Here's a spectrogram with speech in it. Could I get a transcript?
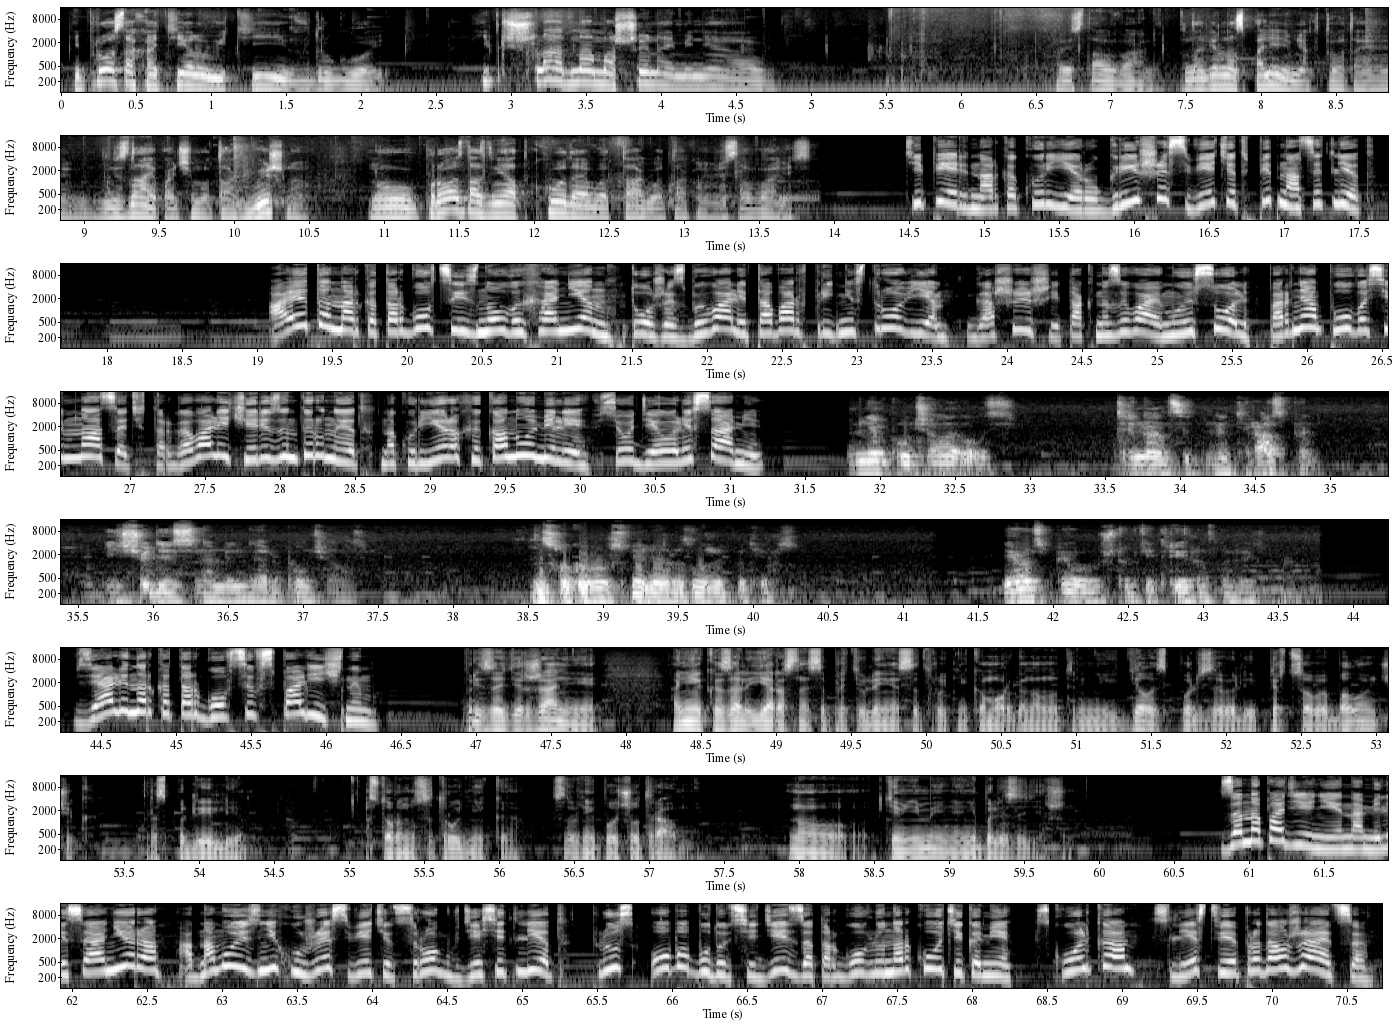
И просто хотел уйти в другой. И пришла одна машина и меня арестовали. Наверное, спалили меня кто-то. Не знаю, почему так вышло. Ну, просто ниоткуда вот так, вот так арестовались. Теперь наркокурьеру Грише светит 15 лет. А это наркоторговцы из Новых Анен. Тоже сбывали товар в Приднестровье. Гашиш и так называемую соль. Парня по 18. Торговали через интернет. На курьерах экономили. Все делали сами. Мне получалось 13 на Еще 10 на Бендеры получалось. Насколько вы успели разложить по тирсу? Я успел штуки три разложить. Взяли наркоторговцев с поличным. При задержании они оказали яростное сопротивление сотрудникам органов внутренних дел, использовали перцовый баллончик, распылили в сторону сотрудника. Сотрудник получил травмы. Но, тем не менее, они были задержаны. За нападение на милиционера одному из них уже светит срок в 10 лет. Плюс оба будут сидеть за торговлю наркотиками. Сколько? Следствие продолжается.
